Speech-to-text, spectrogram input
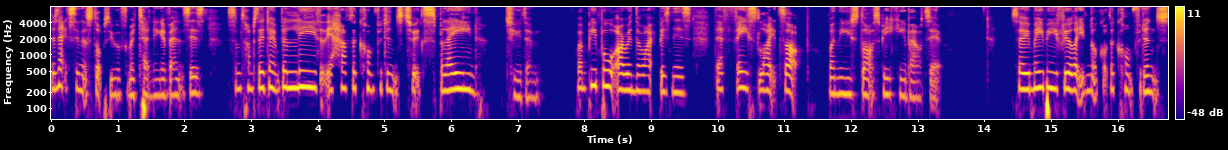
The next thing that stops people from attending events is sometimes they don't believe that they have the confidence to explain to them. When people are in the right business, their face lights up when you start speaking about it. So maybe you feel like you've not got the confidence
